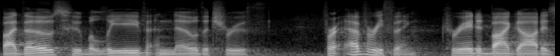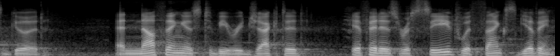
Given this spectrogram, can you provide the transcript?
by those who believe and know the truth. For everything created by God is good, and nothing is to be rejected if it is received with thanksgiving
